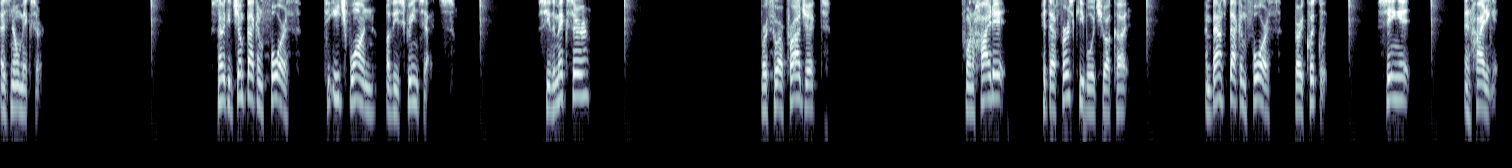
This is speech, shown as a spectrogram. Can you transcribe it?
as no mixer. So now we can jump back and forth to each one of these screen sets. See the mixer, work through our project. If we want to hide it, hit that first keyboard shortcut and bounce back and forth very quickly, seeing it and hiding it.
